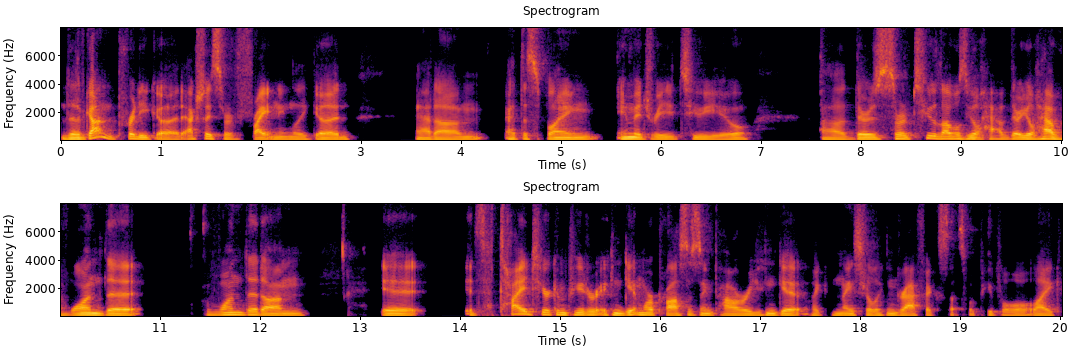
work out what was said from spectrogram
that have gotten pretty good, actually, sort of frighteningly good at um, at displaying imagery to you. Uh, there's sort of two levels you'll have there. You'll have one that one that um it it's tied to your computer. It can get more processing power. You can get like nicer looking graphics. That's what people like.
